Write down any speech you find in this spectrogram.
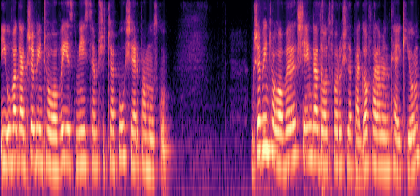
I uwaga, grzebień czołowy jest miejscem przyczepu sierpa mózgu. Grzebień czołowy sięga do otworu ślepego, foramen caecium,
